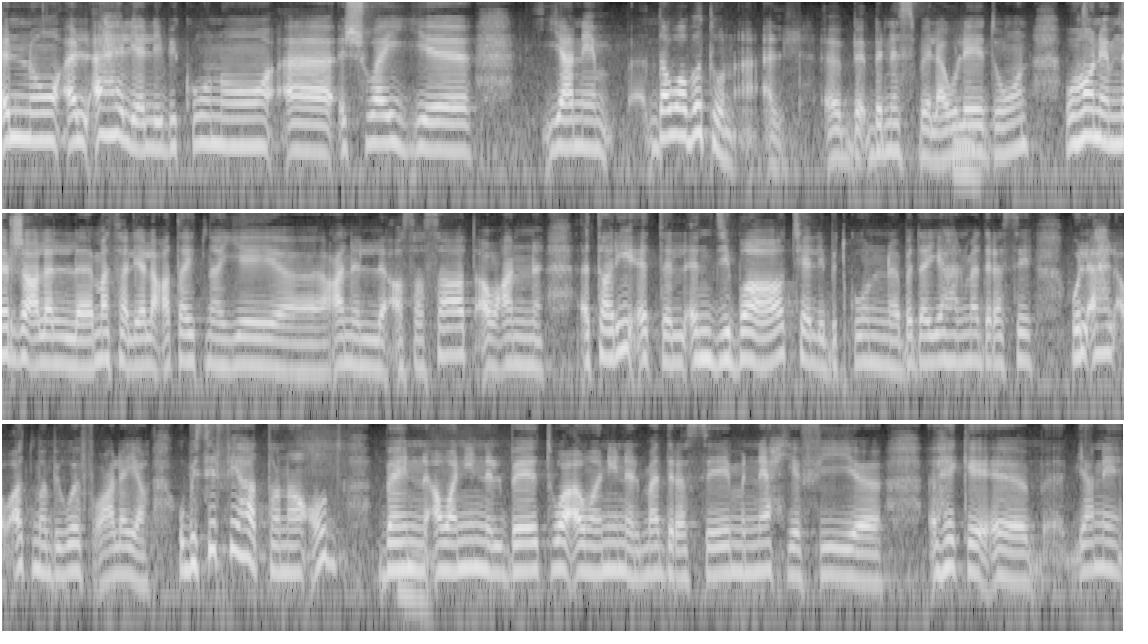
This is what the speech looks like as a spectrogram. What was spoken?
إنه الأهل يلي بيكونوا آه، شوي آه، يعني ضوابطهم أقل بالنسبة لأولادهم. وهون بنرجع للمثل يلي أعطيتنا إياه آه، عن القصاصات أو عن طريقة الانضباط يلي بتكون بدها إياها المدرسة والأهل أوقات ما بيوافقوا عليها. وبصير فيها التناقض بين قوانين البيت وقوانين المدرسة من ناحية في آه، هيك آه، يعني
